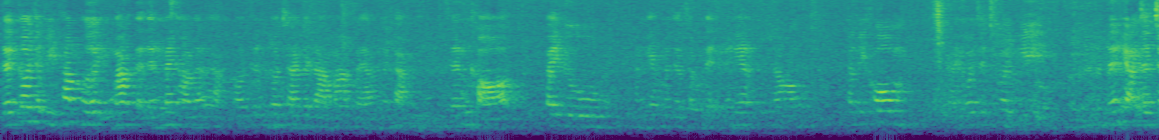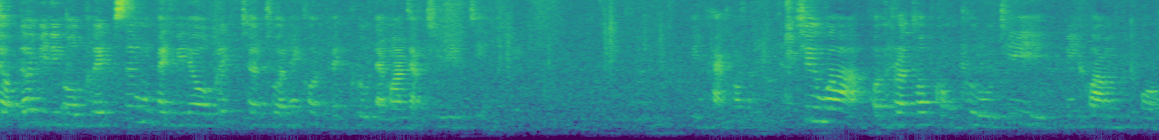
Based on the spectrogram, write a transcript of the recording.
เดนก็จะมีภาพเพ้ออีกมากแต่เดนไม่เอาแล้วค่ะเพราะเดนก็ใช้เวลามากแล้วนะคะเดนขอไปดูอันนี้มันจะสำเร็จไหมเนี่ยน้อง นนิคมไหนว่าจะช่วยพี่นั้นอยากจะจบด้วยวิดีโอคลิป ซึ่งเป็นวิดีโอคลิปเชิญชวนให้คนเป็นครูแต่มาจากชีวิตจริง Impact ของมันชื่อว่าผลกระทบของครูที่มีความห่วง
